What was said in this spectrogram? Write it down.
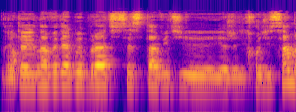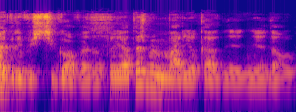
No i tak nawet jakby brać, zestawić, y, jeżeli chodzi same gry wyścigowe, no to ja też bym Mario Kart nie, nie dał.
